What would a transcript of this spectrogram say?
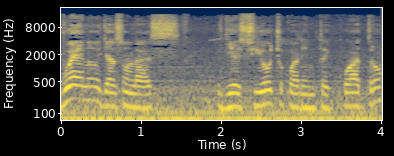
Bueno, ya son las 18.44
